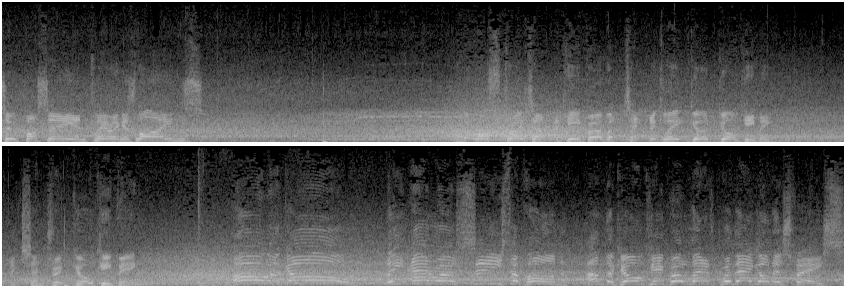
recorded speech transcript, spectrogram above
Too fussy in clearing his lines. And it was straight at the keeper, but technically good goalkeeping. Eccentric goalkeeping. Oh, a goal! The error seized upon, and the goalkeeper left with egg on his face.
